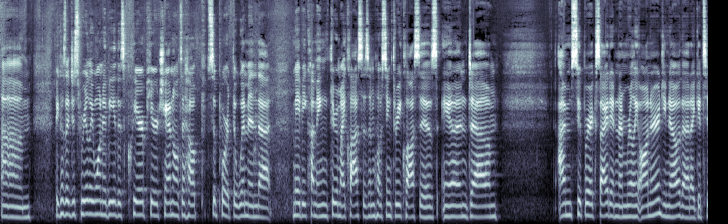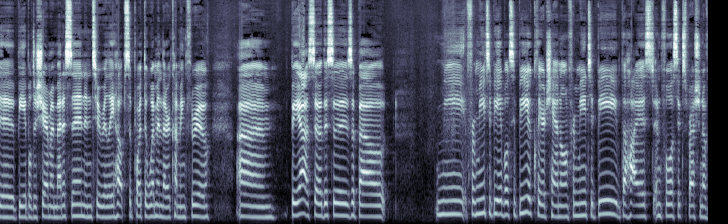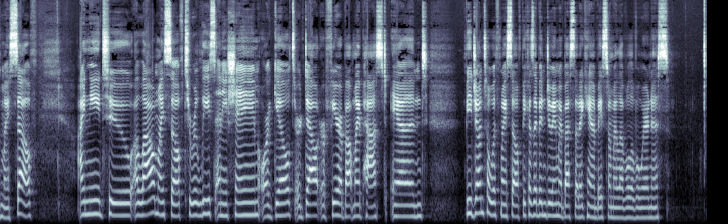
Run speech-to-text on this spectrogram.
Um, because I just really want to be this clear, pure channel to help support the women that maybe coming through my classes. I'm hosting three classes, and um, I'm super excited and I'm really honored, you know, that I get to be able to share my medicine and to really help support the women that are coming through. Um, but yeah, so this is about me, for me to be able to be a clear channel for me to be the highest and fullest expression of myself. I need to allow myself to release any shame or guilt or doubt or fear about my past and be gentle with myself because I've been doing my best that I can based on my level of awareness.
